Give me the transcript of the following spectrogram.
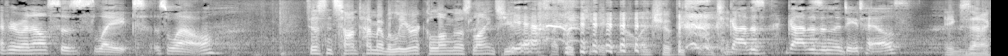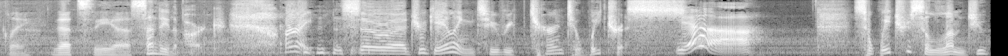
everyone else is late as well. Doesn't Sondheim have a lyric along those lines? You Yeah. encyclopedic knowledge of these antonyms. God is God is in the details. Exactly. That's the uh, Sunday in the Park. All right. so uh, Drew Gehling to return to Waitress. Yeah. So, Waitress alum Drew,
